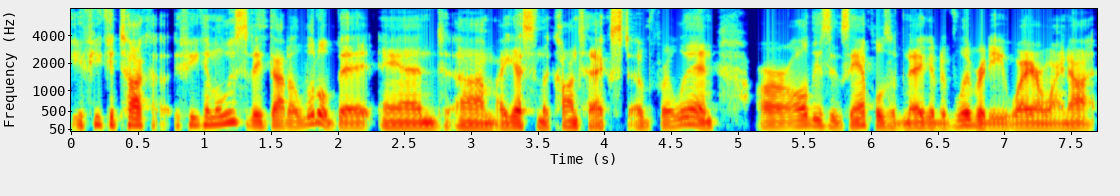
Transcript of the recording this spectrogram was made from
if you could talk, if you can elucidate that a little bit, and um, I guess in the context of Berlin, are all these examples of negative liberty? Why or why not?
